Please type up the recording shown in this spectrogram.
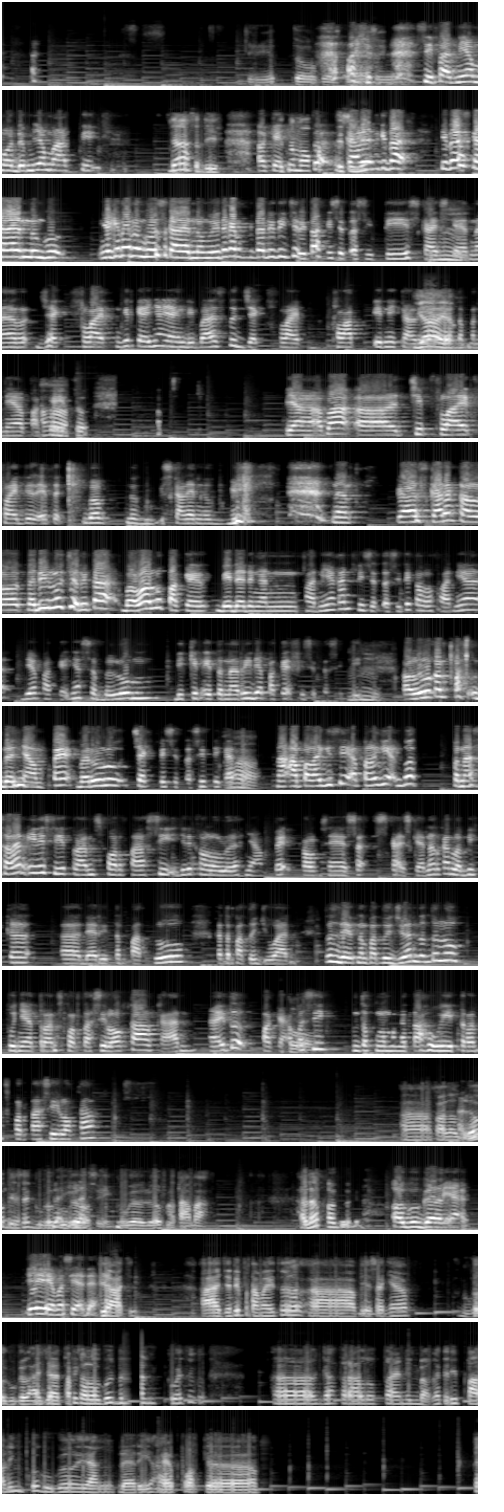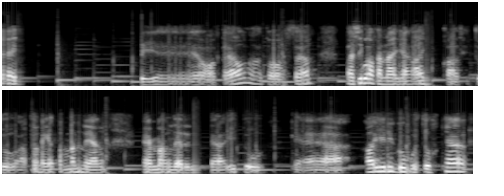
Gitu sih. Sifatnya modemnya mati. Ya sedih. Oke. Okay. Kita mau so, sekalian kita kita sekalian nunggu Ya kita nunggu sekalian nunggu itu kan kita tadi cerita Visit a City, Skyscanner, hmm. Jack Flight. Mungkin kayaknya yang dibahas tuh Jack Flight Club ini kali ya, ya yang temennya pakai ah. itu. Yang apa uh, cheap flight, flight itu gue sekalian nge nah Nah, sekarang kalau tadi lu cerita bahwa lu pakai beda dengan Vania kan Visit the City. Kalau Vania dia pakainya sebelum bikin itinerary dia pakai Visit the City. Mm. Kalau lu kan pas udah nyampe baru lu cek Visit the City kan. Ah. Nah, apalagi sih apalagi gue penasaran ini sih transportasi. Jadi kalau lu udah nyampe, kalau misalnya Skyscanner kan lebih ke uh, dari tempat lu ke tempat tujuan. Terus dari tempat tujuan tentu lu punya transportasi lokal kan. Nah itu pakai apa oh. sih untuk mengetahui transportasi lokal? Uh, kalau gue biasanya Google Google sih, Google dulu pertama. Halo? Oh Google, oh, Google ya. Iya iya masih ada. Iya. Uh, jadi pertama itu uh, biasanya Google Google aja. Tapi kalau gue beneran gue itu Eh, nggak uh, terlalu planning banget jadi paling gue Google yang dari airport ke kayak di hotel atau hostel pasti gue akan nanya lagi kalau situ atau nanya temen yang memang dari negara itu. Kayak oh ini gue butuhnya.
